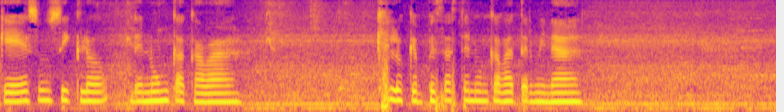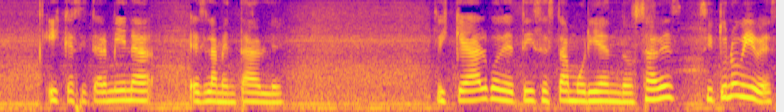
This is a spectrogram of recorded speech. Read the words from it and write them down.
que es un ciclo de nunca acabar, que lo que empezaste nunca va a terminar y que si termina es lamentable y que algo de ti se está muriendo, ¿sabes? Si tú no vives,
